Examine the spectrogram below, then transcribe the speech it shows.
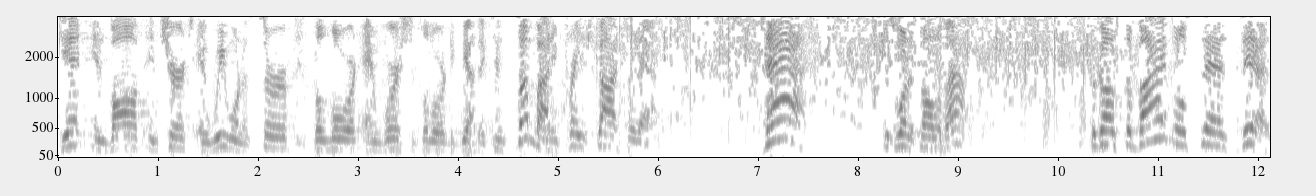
get involved in church and we want to serve the Lord and worship the Lord together. Can somebody praise God for that? That is what it's all about. Because the Bible says this,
